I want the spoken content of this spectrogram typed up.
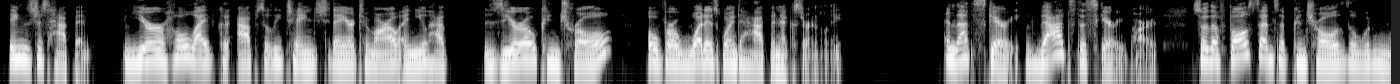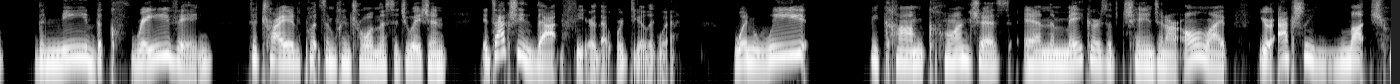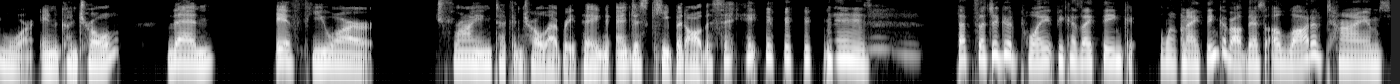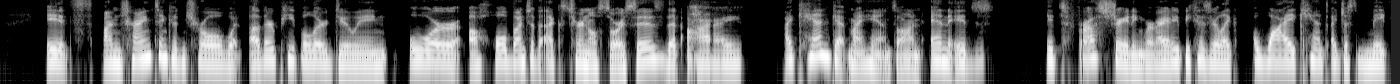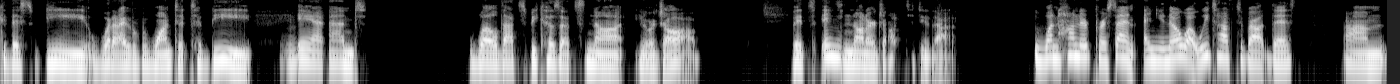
Things just happen. Your whole life could absolutely change today or tomorrow, and you have zero control over what is going to happen externally. And that's scary. That's the scary part. So the false sense of control the, the need, the craving to try and put some control in the situation. It's actually that fear that we're dealing with. When we become conscious and the makers of change in our own life, you're actually much more in control than if you are trying to control everything and just keep it all the same. mm. That's such a good point because I think when I think about this, a lot of times it's I'm trying to control what other people are doing or a whole bunch of external sources that I I can't get my hands on. And it's it's frustrating, right? Because you're like, why can't I just make this be what I want it to be? Mm-hmm. And well, that's because that's not your job. It's it's not our job to do that. 100%. And you know what? We talked about this um,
